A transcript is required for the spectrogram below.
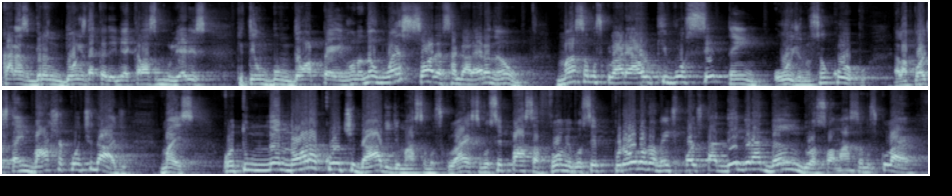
caras grandões da academia, aquelas mulheres que tem um bundão a pernona. Não, não é só dessa galera não. Massa muscular é algo que você tem hoje no seu corpo. Ela pode estar em baixa quantidade, mas Quanto menor a quantidade de massa muscular, se você passa fome, você provavelmente pode estar degradando a sua massa muscular,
